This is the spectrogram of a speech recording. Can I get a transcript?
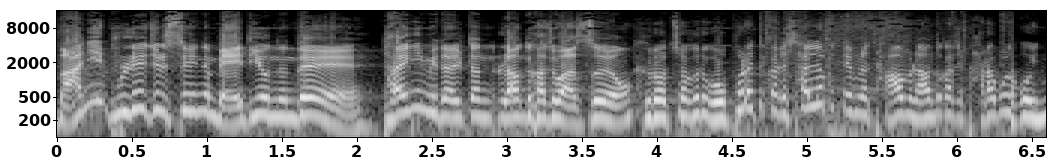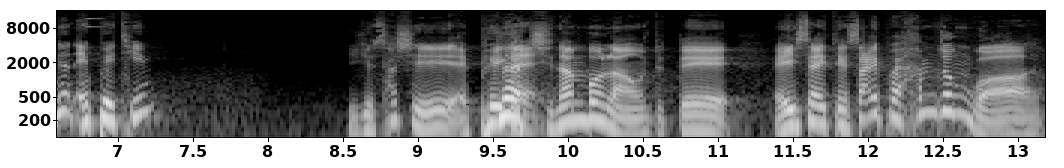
많이 불리해질 수 있는 매드였는데 다행입니다. 일단 라운드 가져왔어요. 그렇죠. 그리고 오퍼레이터까지 살렸기 때문에 다음 라운드까지 바라보고 있는 FA 팀. 이게 사실 FA가 네. 지난번 라운드 때 A 사이트의 사이퍼의 함정과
